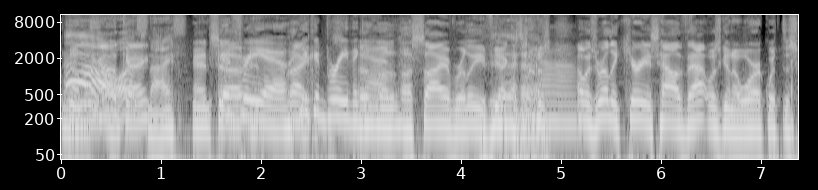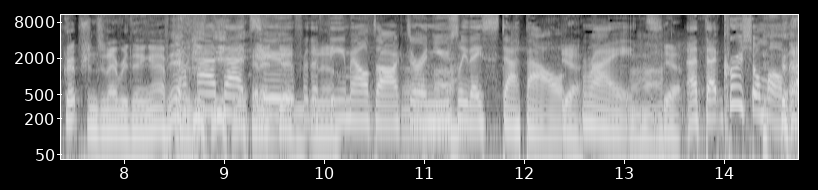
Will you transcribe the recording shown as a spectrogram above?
And I'm like, Oh, oh that's nice. And so, Good for you. You could breathe again. A, a sigh of relief. Yeah, 'cause I, was, I was really curious how that was going to work with descriptions and everything after. I've had that too for the you know? female doctor, and uh-huh. usually they step out. Yeah. Right. Uh-huh. Yeah. At that crucial moment.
